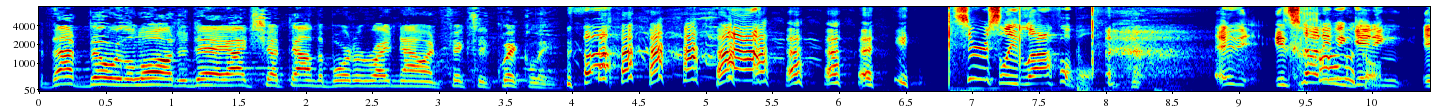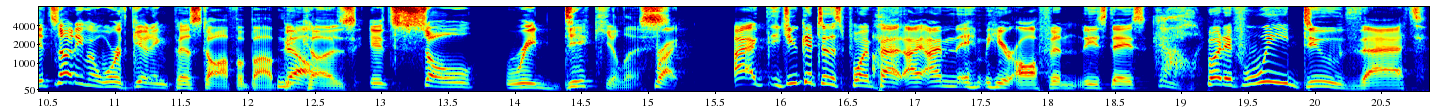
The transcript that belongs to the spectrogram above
If that bill were the law today, I'd shut down the border right now and fix it quickly. seriously laughable. It- It's not even getting. It's not even worth getting pissed off about No. because it's so ridiculous. Right. I, did you get to this point, Pat? I, I'm here often these days. Golly. But if we do that,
